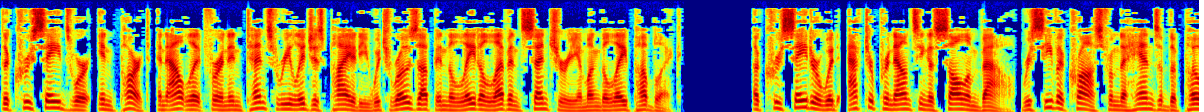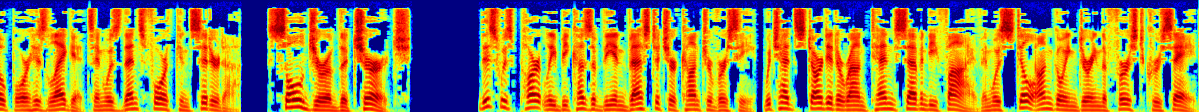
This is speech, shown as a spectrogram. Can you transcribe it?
The Crusades were, in part, an outlet for an intense religious piety which rose up in the late 11th century among the lay public. A crusader would, after pronouncing a solemn vow, receive a cross from the hands of the pope or his legates and was thenceforth considered a soldier of the Church. This was partly because of the investiture controversy, which had started around 1075 and was still ongoing during the First Crusade.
